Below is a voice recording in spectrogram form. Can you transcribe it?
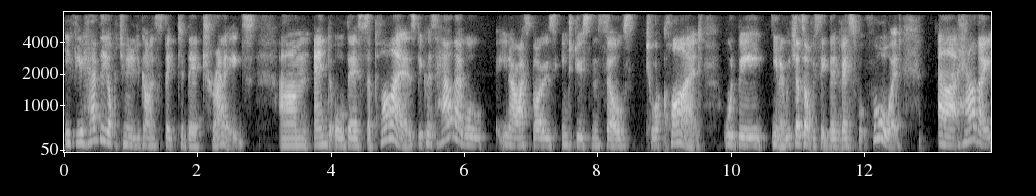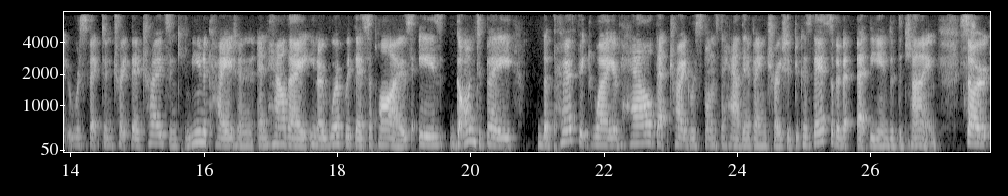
if you have the opportunity to go and speak to their trades, um, and or their suppliers because how they will, you know, I suppose introduce themselves to a client would be, you know, which is obviously their best foot forward. Uh, how they respect and treat their trades and communicate and, and how they, you know, work with their suppliers is going to be the perfect way of how that trade responds to how they're being treated because they're sort of at, at the end of the chain. So,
